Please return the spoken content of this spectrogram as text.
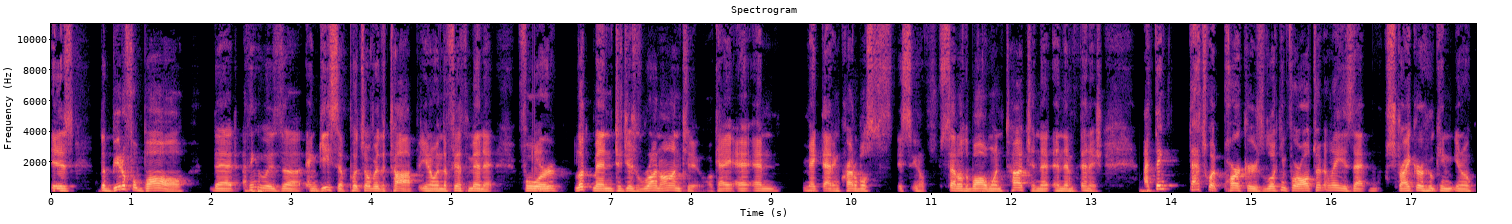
is the beautiful ball that I think it was uh, Anguissa puts over the top, you know, in the fifth minute for mm-hmm. Lookman to just run onto. Okay, and, and make that incredible, you know, settle the ball one touch and then and then finish. I think that's what Parker's looking for ultimately is that striker who can, you know,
